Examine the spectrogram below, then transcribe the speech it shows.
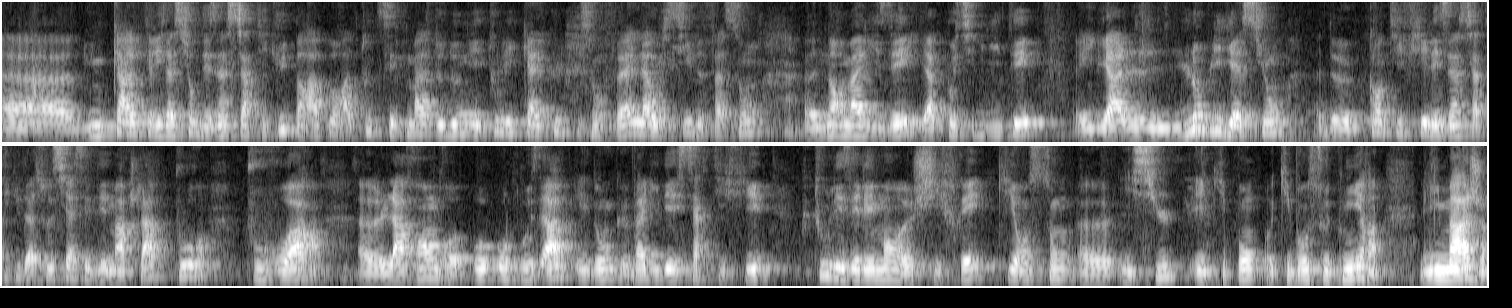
euh, d'une caractérisation des incertitudes par rapport à toute cette masse de données tous les calculs qui sont faits, là aussi de façon normalisée. Il y a possibilité, il y a l'obligation de quantifier les incertitudes associées à ces démarches-là pour pouvoir la rendre opposable et donc valider, certifier tous les éléments euh, chiffrés qui en sont euh, issus et qui vont, soutenir l'image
